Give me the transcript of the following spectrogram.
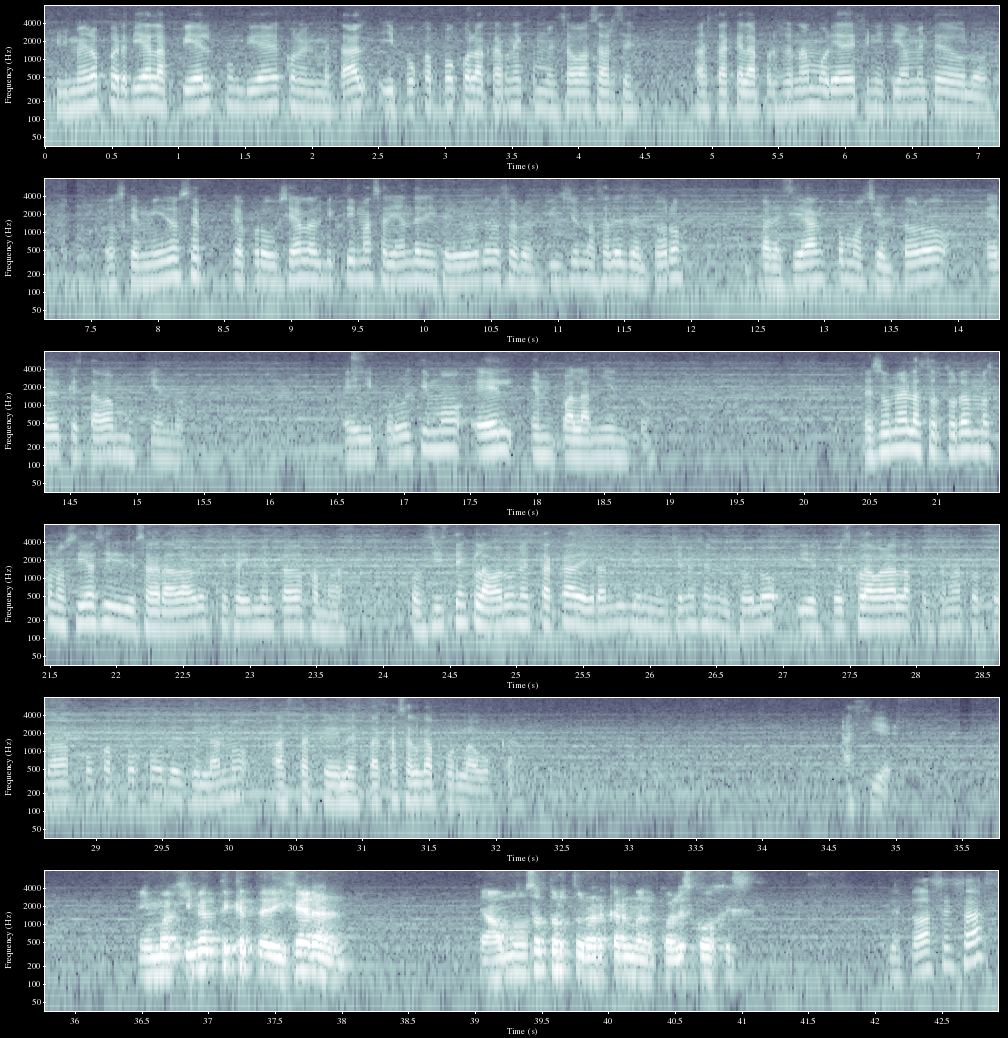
Primero perdía la piel fundida con el metal y poco a poco la carne comenzaba a asarse, hasta que la persona moría definitivamente de dolor. Los gemidos que producían las víctimas salían del interior de los orificios nasales del toro y parecían como si el toro era el que estaba mugiendo. E- y por último, el empalamiento. Es una de las torturas más conocidas y desagradables que se ha inventado jamás. Consiste en clavar una estaca de grandes dimensiones en el suelo y después clavar a la persona torturada poco a poco desde el ano hasta que la estaca salga por la boca. Así es. Imagínate que te dijeran, te vamos a torturar, carnal, ¿cuál escoges? De todas esas,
